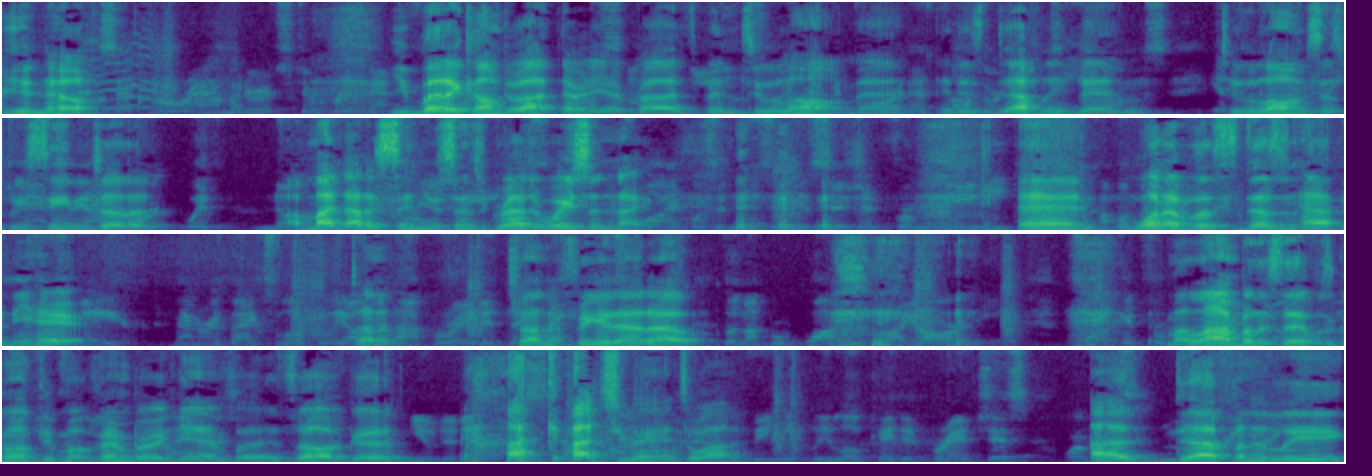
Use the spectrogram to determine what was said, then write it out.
you know. You better come to our 30th, bro. It's been too long, man. It has definitely been too long since we've seen each other. I might not have seen you since graduation night. and one of us doesn't have any hair. Trying to, trying to figure that out. My line brother said it was going through November again, but it's all good. I got you, Antoine. I definitely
